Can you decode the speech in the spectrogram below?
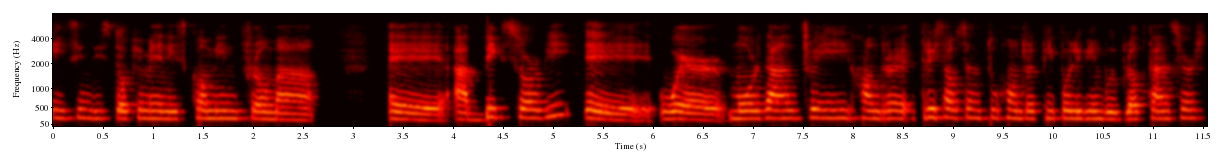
is in this document is coming from a, a, a big survey uh, where more than 300, 3,200 people living with blood cancers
